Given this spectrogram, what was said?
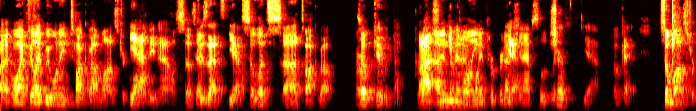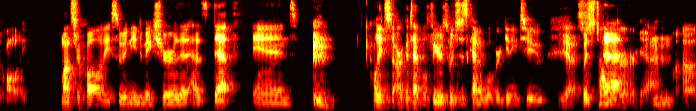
all right well i feel like we want to talk about monster Yeah. quality now so So- because that's yeah so let's uh talk about or So, give I'm giving a it a point. point for production, absolutely. Sure. Yeah. Okay so monster quality Monster quality. So we need to make sure that it has depth and relates to archetypal fears, which is kind of what we're getting to yes with Stalker, that. yeah. Mhm. uh-huh.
